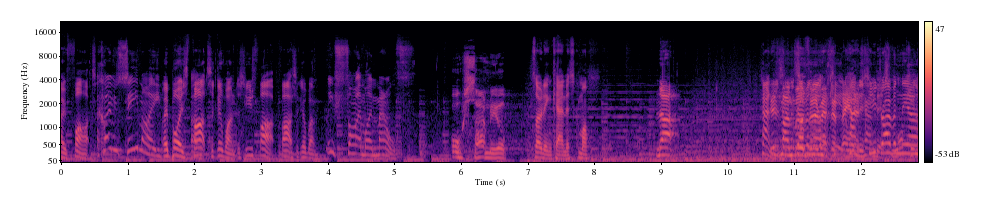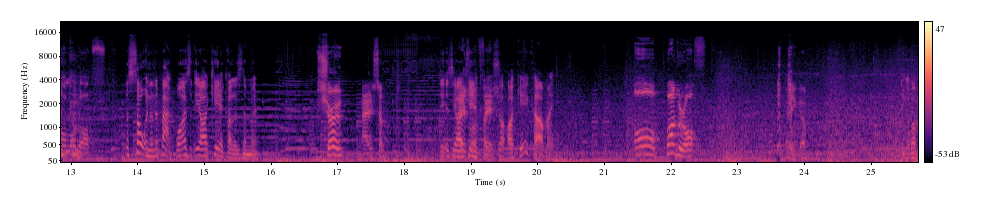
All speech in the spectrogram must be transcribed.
Oh, fart. I can't even see my. Oh, boys, fart's a good one. Just use fart. Fart's a good one. You fart in my mouth. Oh, sign me up. Zone in, Candice. Come on. Nah. Candice, Here's my you move driving for the the, rest of the planet. Candice, you driving the, in uh, or log off. the Sultan in the back? Why is it the IKEA colours then, mate? It's true. Nah, there's some- It is the I IKEA want colours. fish. Got IKEA car, mate. Oh, bugger off. There you go. Think I'm up.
